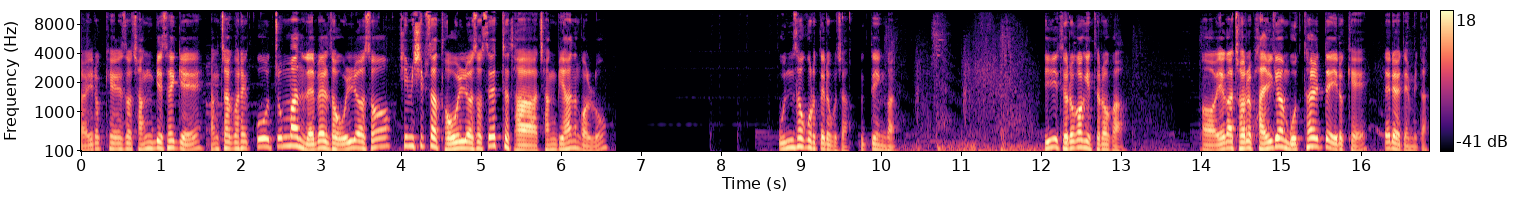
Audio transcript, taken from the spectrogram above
자 이렇게 해서 장비 3개 장착을 했고 좀만 레벨 더 올려서 힘 14 더 올려서 세트 다 장비하는 걸로. 운석으로 때려보자 늑대인간. 딜이 들어가긴 들어가. 어 얘가 저를 발견 못할 때 이렇게 때려야 됩니다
